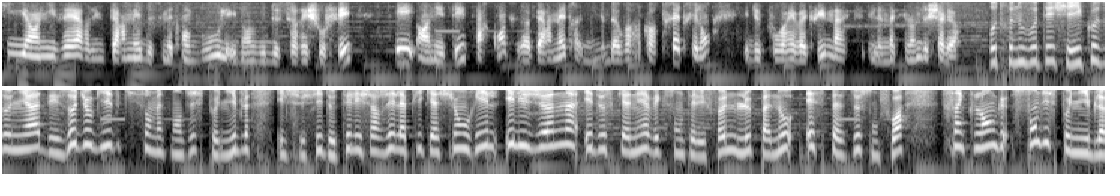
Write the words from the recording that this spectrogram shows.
qui en hiver lui permet de se mettre en boule et de se réchauffer et en été par contre va permettre d'avoir un corps très très long et de pouvoir évacuer le maximum de chaleur. Autre nouveauté chez Ecosonia, des audioguides qui sont maintenant disponibles. Il suffit de télécharger l'application Real Illusion et de scanner avec son téléphone le panneau espèce de son choix. Cinq langues sont disponibles.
